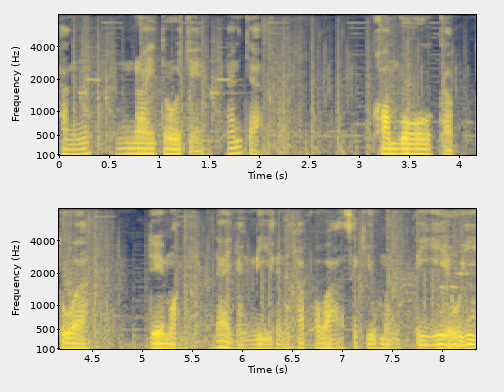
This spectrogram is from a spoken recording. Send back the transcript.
ทั้งไนโตรเจนนั้นจะคอมโบกับตัวเดมอนได้อย่างดีเลยนะครับ เพราะว่าสกิลมันตี AOE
